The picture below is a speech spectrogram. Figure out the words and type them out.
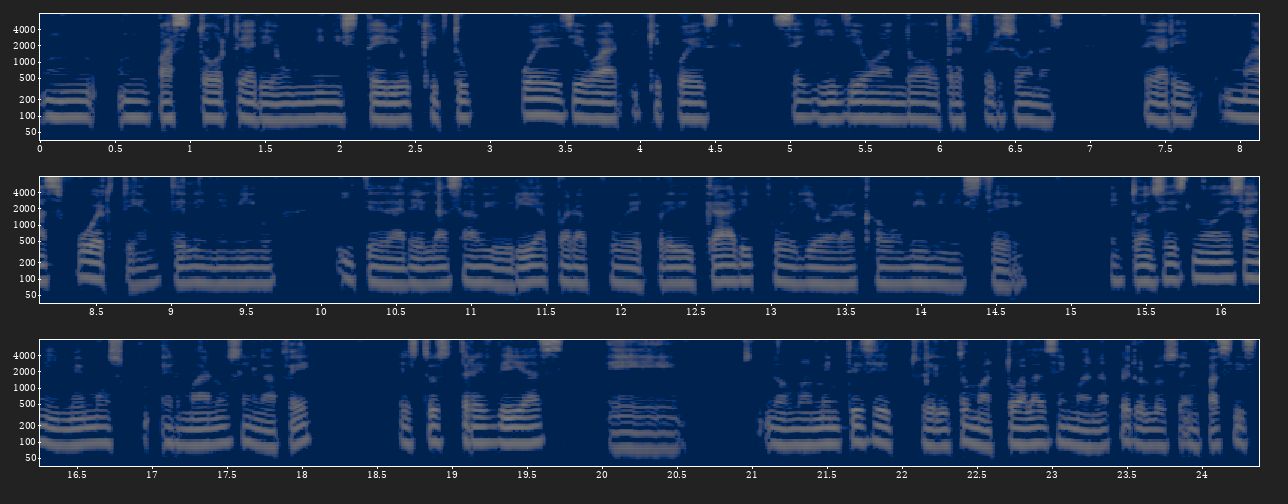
un, pastor, te haré un ministerio que tú puedes llevar y que puedes seguir llevando a otras personas. Te haré más fuerte ante el enemigo y te daré la sabiduría para poder predicar y poder llevar a cabo mi ministerio. Entonces no desanimemos hermanos en la fe, estos tres días eh, normalmente se suele tomar toda la semana, pero los énfasis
